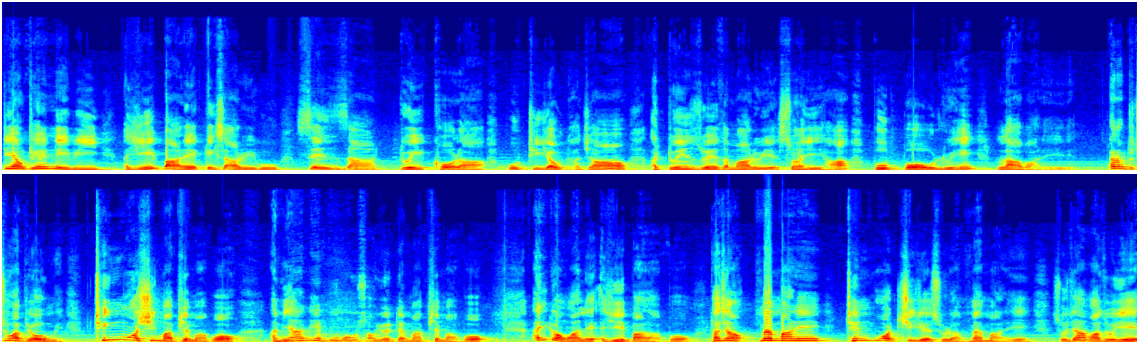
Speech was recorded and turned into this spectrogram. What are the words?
တယောက်တည်းနေပြီးအရေးပါတဲ့ကိစ္စတွေကိုစဉ်းစားတွေးခေါ်တာပိုထိရောက်တာကြောင့်အတွင်းဆွဲသမားတွေရဲ့စွမ်းရည်ဟာပိုပေါ်လွင်လာပါတယ်တဲ့အဲ့တော့တချို့ကပြောဦးမယ် team work ရှိမှဖြစ်မှာပေါ့အများနဲ့ပူးပေါင်းဆောင်ရွက်တတ်မှဖြစ်မှာပေါ့အဲ့ဒီကောင်ကလည်းအရေးပါတာပေါ့ဒါကြောင့်မှန်ပါတယ် team work ရှိတယ်ဆိုတာမှန်ပါတယ်ဆိုကြပါစို့ရဲ့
